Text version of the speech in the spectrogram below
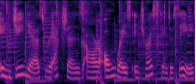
Ingenious reactions are always interesting to see.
